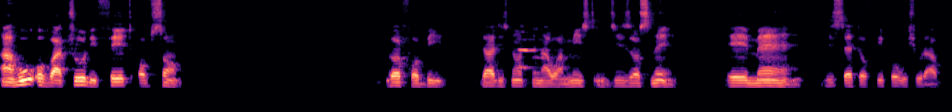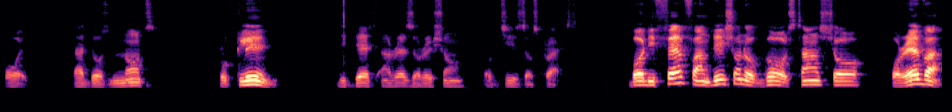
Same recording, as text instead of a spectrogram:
and who overthrow the faith of some. God forbid. That is not in our midst in Jesus' name. Amen. This set of people we should avoid that does not proclaim the death and resurrection of Jesus Christ. But the firm foundation of God stands sure forever,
